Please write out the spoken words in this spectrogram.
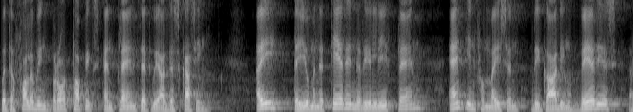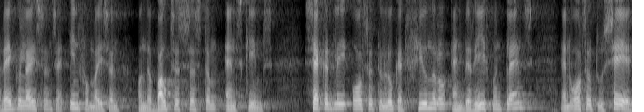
with the following broad topics and plans that we are discussing. A. The humanitarian relief plan and information regarding various regulations and information on the voucher system and schemes. Secondly, also to look at funeral and bereavement plans and also to share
